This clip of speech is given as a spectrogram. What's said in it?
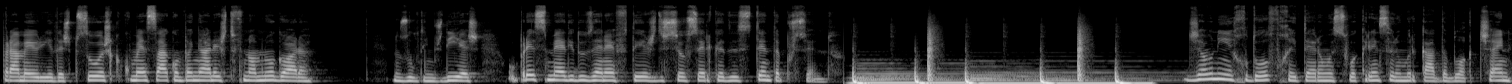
para a maioria das pessoas que começa a acompanhar este fenómeno agora. Nos últimos dias, o preço médio dos NFTs desceu cerca de 70%. Joni e Rodolfo reiteram a sua crença no mercado da blockchain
